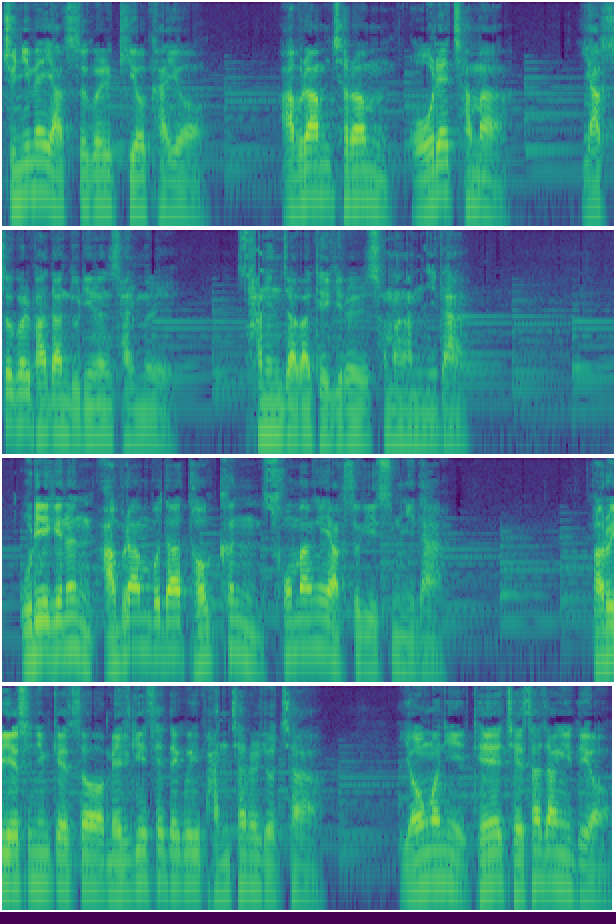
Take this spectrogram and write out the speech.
주님의 약속을 기억하여 아브라함처럼 오래 참아 약속을 받아 누리는 삶을 사는 자가 되기를 소망합니다. 우리에게는 아브라함보다 더 큰 소망의 약속이 있습니다. 바로 예수님께서 멜기세덱의 반차를 조차 영원히 대제사장이 되어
